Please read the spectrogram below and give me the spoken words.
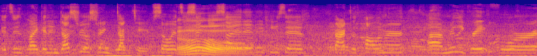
It's like an industrial strength duct tape. So it's a Oh. single-sided adhesive backed with polymer. Um, really great for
